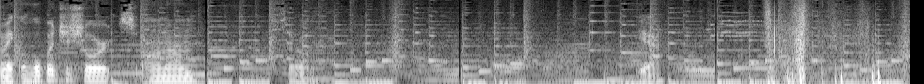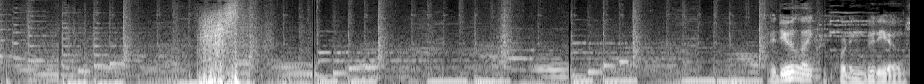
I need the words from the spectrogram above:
I make a whole bunch of shorts on them, so yeah. I do like recording videos.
